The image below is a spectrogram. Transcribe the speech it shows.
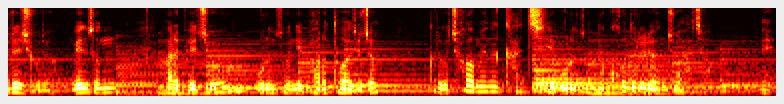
이런 식으로요. 왼손 아르페지오 오른손이 바로 도와주죠. 그리고 처음에는 같이 오른손도 코드를 연주하죠. 네.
